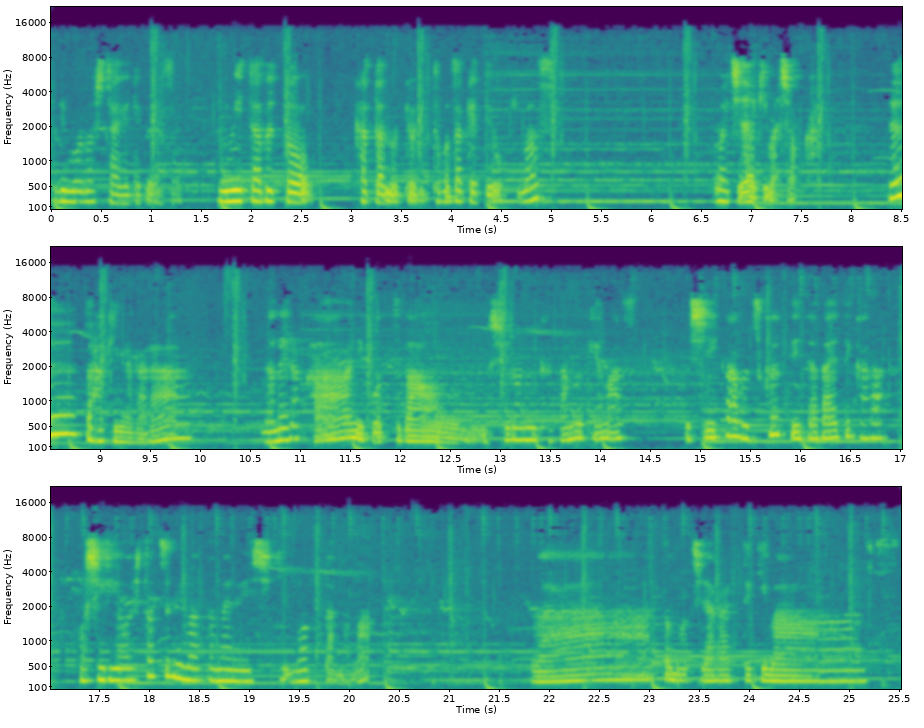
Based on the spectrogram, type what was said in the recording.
取り戻してあげてください。耳たぶと肩の距離遠ざけておきます。もう一度行きましょうか。ふーっと吐きながら、滑らかに骨盤を後ろに傾けます。C カーブ作っていただいてから、お尻を一つにまとめる意識持ったまま、わーっと持ち上がってきます。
